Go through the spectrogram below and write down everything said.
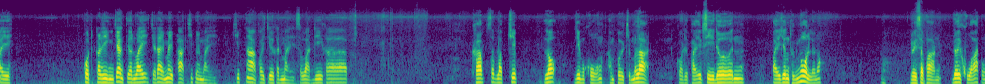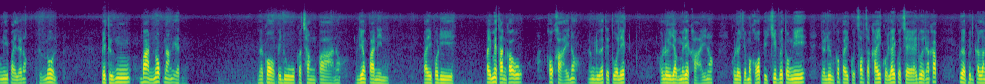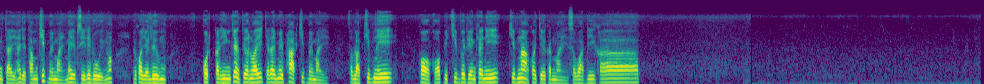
กดกระดิ่งแจ้งเตือนไว้จะได้ไม่พลาดคลิปใหม่ๆ คลิปหน้าค่อยเจอกันใหม่ สวัสดีครับ ครับสำหรับคลิปเลาะริมโขงอำเภอเขมราช ก็ได้พาเอฟซีเดินไปจนถึงโน่นแล้วเนาะเลยสะพานเลยขวาตรงนี้ไปแล้วเนาะถึงโน่น ไปถึงบ้านนกนางเอ็นแล้วก็ไปดูกระชังปลาเนาะเลี้ยงปลานินไปพอดีไปไม่ทันเขาเขาขายเนาะยังเหลือแต่ตัวเล็ก เขาเลยยังไม่ได้ขายเนาะก็เลยจะมาขอปิดคลิปไว้ตรงนี้ อย่าลืมเข้าไปกดซับสไครต์กดไลค์กดแชร์ให้ด้วยนะครับ เพื่อเป็นกำลังใจให้ได้ทำคลิปใหม่ๆให้เอฟซีได้ดูอีกเนาะแล้วก็อย่าลืม กดกระดิ่งแจ้งเตือนไว้จะได้ไม่พลาดคลิปใหม่ๆสำหรับคลิปนี้ ก็ขอปิดคลิปไว้เพียงแค่นี้ คลิปหน้าค่อยเจอกันใหม่ สวัสดีครับ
